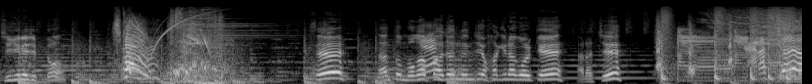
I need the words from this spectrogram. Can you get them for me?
지기네 집도. 차. 픽셀 난 또 뭐가 네? 빠졌는지 확인하고 올게. 알았지? 알았어요.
